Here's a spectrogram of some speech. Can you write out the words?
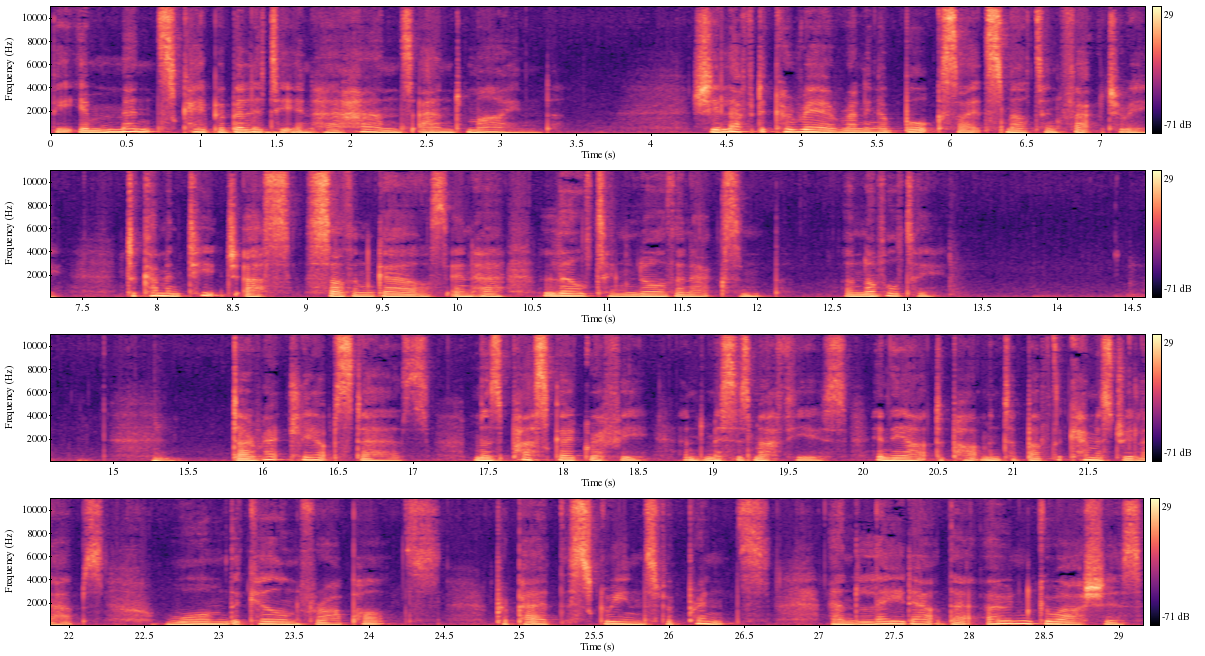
the immense capability in her hands and mind. She left a career running a bauxite smelting factory to come and teach us southern girls in her lilting northern accent, a novelty. Directly upstairs, Ms. Pascoe Griffey and Mrs. Matthews, in the art department above the chemistry labs, warmed the kiln for our pots prepared the screens for prints, and laid out their own gouaches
